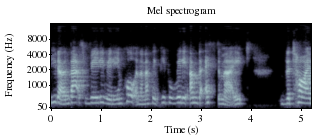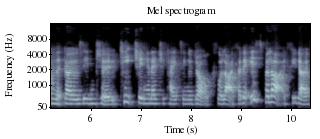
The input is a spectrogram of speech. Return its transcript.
You know, and that's really, really important. And I think people really underestimate the time that goes into teaching and educating a dog for life. And it is for life, you know,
